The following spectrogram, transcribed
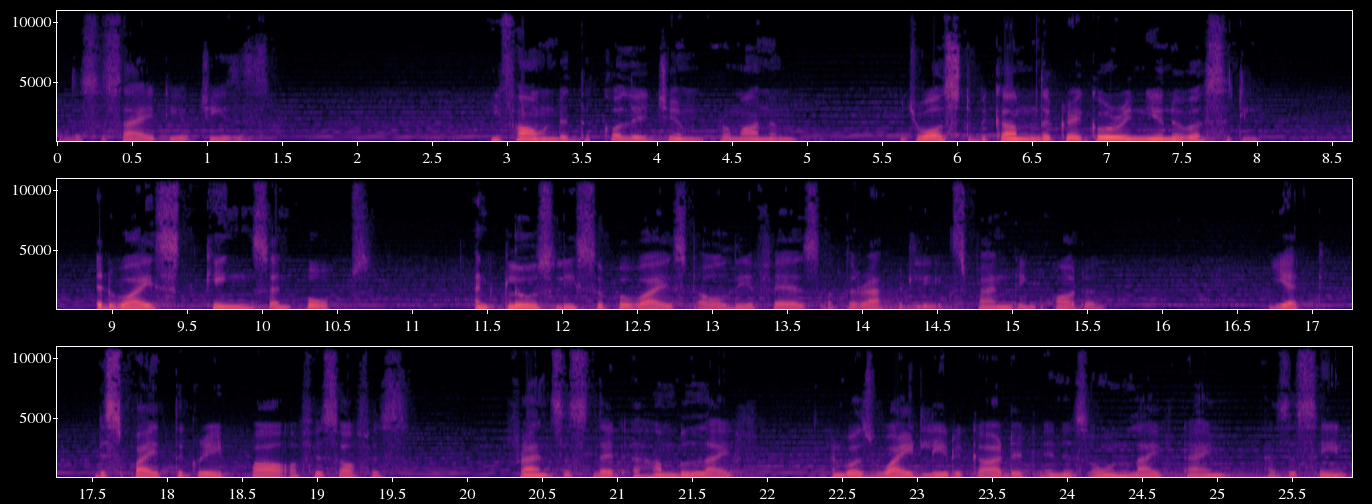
of the Society of Jesus. He founded the Collegium Romanum, which was to become the Gregorian University advised kings and popes, and closely supervised all the affairs of the rapidly expanding order. Yet, despite the great power of his office, Francis led a humble life and was widely regarded in his own lifetime as a saint.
